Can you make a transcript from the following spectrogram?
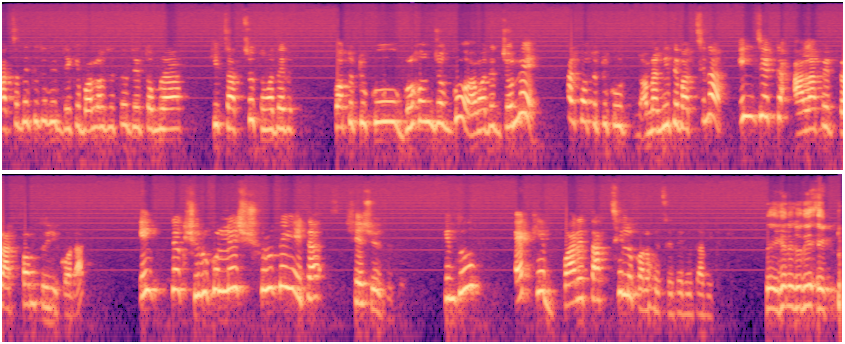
বাচ্চাদেরকে যদি ডেকে বলা যেত যে তোমরা কি চাচ্ছ তোমাদের কতটুকু গ্রহণযোগ্য আমাদের জন্য আর কতটুকু আমরা নিতে পারছি না এই যে একটা আলাপের প্ল্যাটফর্ম তৈরি করা এইটা শুরু করলে শুরুতেই এটা শেষ হয়ে যেত কিন্তু একেবারে তাচ্ছিল্য করা হয়েছে দাবিটা তো এখানে যদি একটু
